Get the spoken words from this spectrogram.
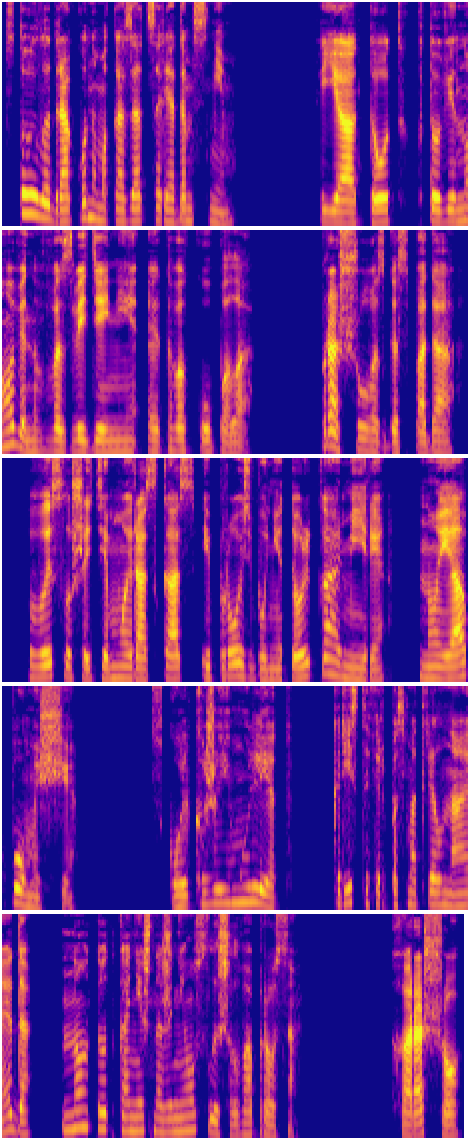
стоило драконам оказаться рядом с ним. «Я тот, кто виновен в возведении этого купола. Прошу вас, господа, выслушайте мой рассказ и просьбу не только о мире, но и о помощи». «Сколько же ему лет?» Кристофер посмотрел на Эда, но тот, конечно же, не услышал вопроса. «Хорошо.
